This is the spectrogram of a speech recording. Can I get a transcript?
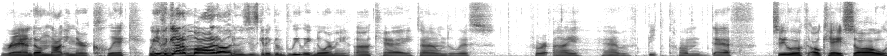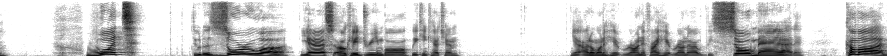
random, not in their clique. We even got a mod on who's just going to completely ignore me. Okay. Soundless. For I have become Um, deaf. See, look, okay, so... What? Dude, a Zorua! Yes, okay, Dream Ball. We can catch him. Yeah, I don't want to hit run. If I hit run, I would be so mad. Come on!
